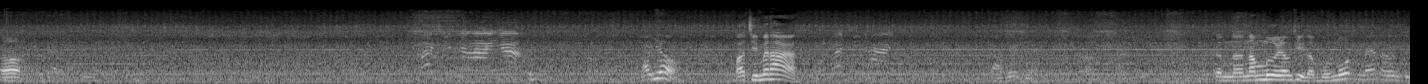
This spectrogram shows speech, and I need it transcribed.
Ờ. 39 nhá. Bao nhiêu? 39 mét 2 à? 392. Chào biết nhỉ? Cần ờ, 50 không chỉ là 41 mét hơn tí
